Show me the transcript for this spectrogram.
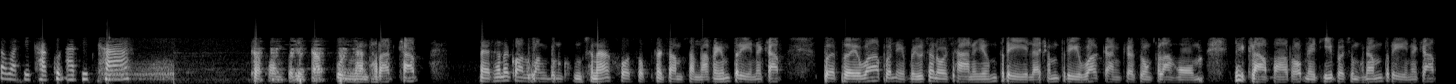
สวัสดีค่ะ คุณอาทิตย์คะครับผมสวัสดีครับ คุณงานธรัตครับ นายธนกรวังบุญคงชนะโฆษกประจำสำนักนายกรัฐมนตรีนะครับ เปิดเผยว่าพลเอกประยุทธ์จันโอชานายกรัฐมนตรี และรัฐมนตรีว่าการกระทรวงกลาโหมได้กล่าวปรารภในที่ประชุมคณะรัฐมนตรีนะครับ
